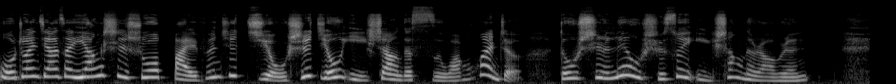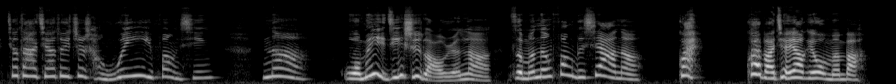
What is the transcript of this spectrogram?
国专家在央视说，百分之九十九以上的死亡患者都是六十岁以上的老人，叫大家对这场瘟疫放心。那我们已经是老人了，怎么能放得下呢？快，快把解药给我们吧！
